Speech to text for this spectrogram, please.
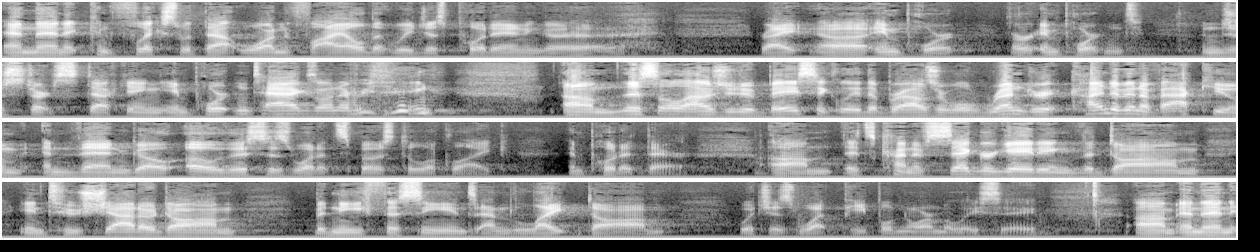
and then it conflicts with that one file that we just put in and go, right? Uh, import or important, and just start stacking important tags on everything. Um, this allows you to basically, the browser will render it kind of in a vacuum and then go, oh, this is what it's supposed to look like, and put it there. Um, it's kind of segregating the DOM into shadow DOM, beneath the scenes, and light DOM, which is what people normally see. Um, and then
